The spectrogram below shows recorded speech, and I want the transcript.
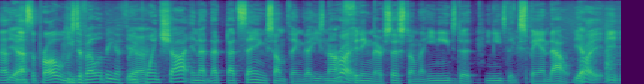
That, Yeah. That's the problem. He's developing a three Yeah. point shot, and that, that that's saying something that he's not Right. fitting their system. That he needs to he needs to expand out. Yep. Right. I-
